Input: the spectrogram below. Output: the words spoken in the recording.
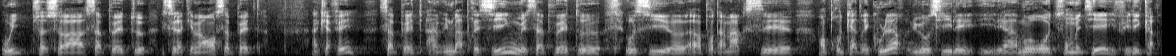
Oui, ça, ça, ça peut être. C'est là qui est marrant, ça peut être un café, ça peut être une map pressing, mais ça peut être euh, aussi, euh, à Pont-à-Marc, c'est entre cadre et couleur. Lui aussi, il est, il est, amoureux de son métier, il fait des cadres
